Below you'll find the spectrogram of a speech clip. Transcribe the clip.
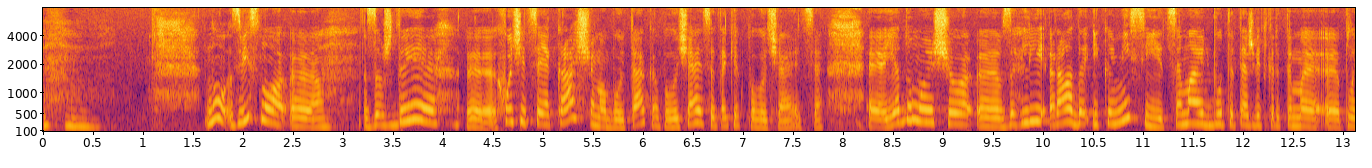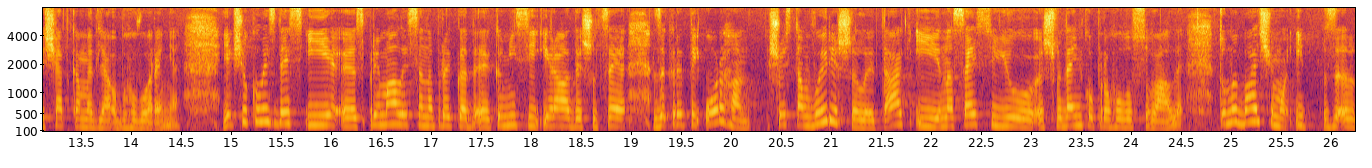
Ну, звісно, е, завжди е, хочеться як краще, мабуть, так, а виходить так, як виходить. Я думаю, що е, взагалі рада і комісії це мають бути теж відкритими е, площадками для обговорення. Якщо колись десь і е, сприймалися, наприклад, е, комісії і ради, що це закритий орган, щось там вирішили, так і на сесію швиденько проголосували, то ми бачимо, і е,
